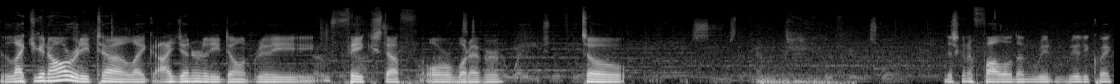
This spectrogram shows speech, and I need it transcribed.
like you can already tell like I generally don't really fake stuff or whatever. So just gonna follow them re really quick.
